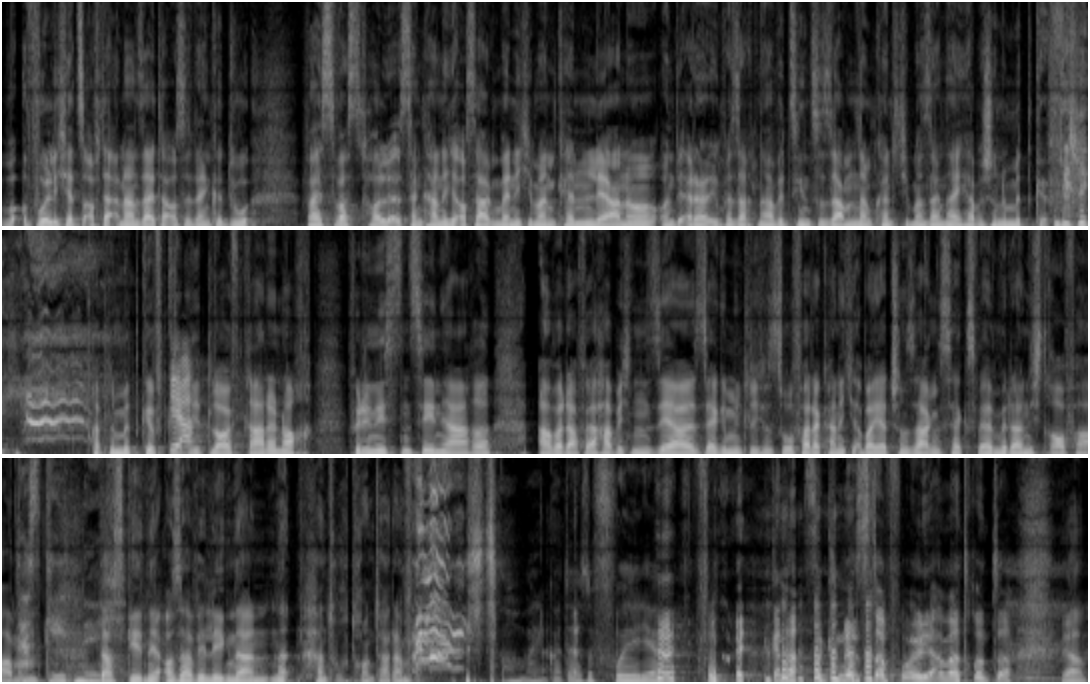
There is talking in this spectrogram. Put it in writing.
Obwohl ich jetzt auf der anderen Seite auch so denke, du, weißt du, was toll ist? Dann kann ich auch sagen, wenn ich jemanden kennenlerne und er dann irgendwann sagt, na, wir ziehen zusammen, dann könnte ich immer sagen, na, ich habe schon eine Mitgift. Ich habe eine Mitgiftkredit, Ja. läuft gerade noch für die nächsten zehn Jahre. Aber dafür habe ich ein sehr, sehr gemütliches Sofa. Da kann ich aber jetzt schon sagen, Sex werden wir da nicht drauf haben. Das geht nicht. Das geht nicht, außer wir legen da ein Handtuch drunter, dann vielleicht. Oh mein Gott, also Folie. Folie, genau, so Knisterfolie einmal drunter. Ja.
